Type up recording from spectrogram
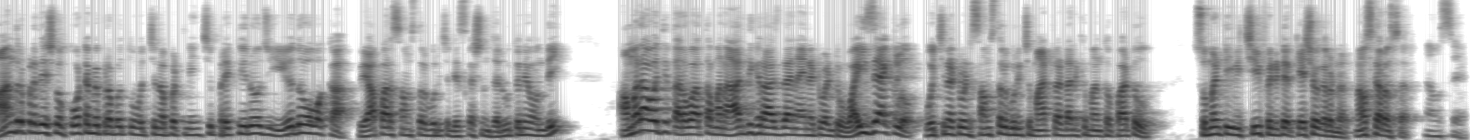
ఆంధ్రప్రదేశ్లో కూటమి ప్రభుత్వం వచ్చినప్పటి నుంచి ప్రతిరోజు ఏదో ఒక వ్యాపార సంస్థల గురించి డిస్కషన్ జరుగుతూనే ఉంది. అమరావతి తర్వాత మన ఆర్థిక రాజధాని అయినటువంటి వైజాగ్లో వచ్చినటువంటి సంస్థల గురించి మాట్లాడడానికి మనతో పాటు Suman TV chief editor Keshav garu ఉన్నారు. నమస్కారం సార్. నమస్తే.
